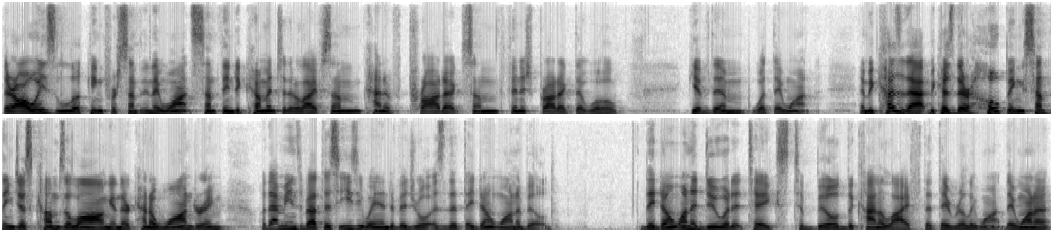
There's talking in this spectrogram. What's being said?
they're always looking for something. They want something to come into their life some kind of product some finished product that will give them what they want. And because of that because they're hoping something just comes along and they're kind of wandering what that means about this easy way individual is that they don't want to build. They don't want to do what it takes to build the kind of life that they really want. They want to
